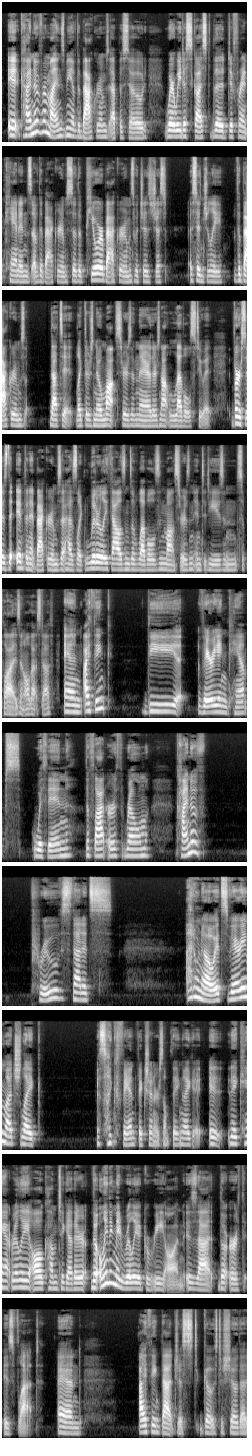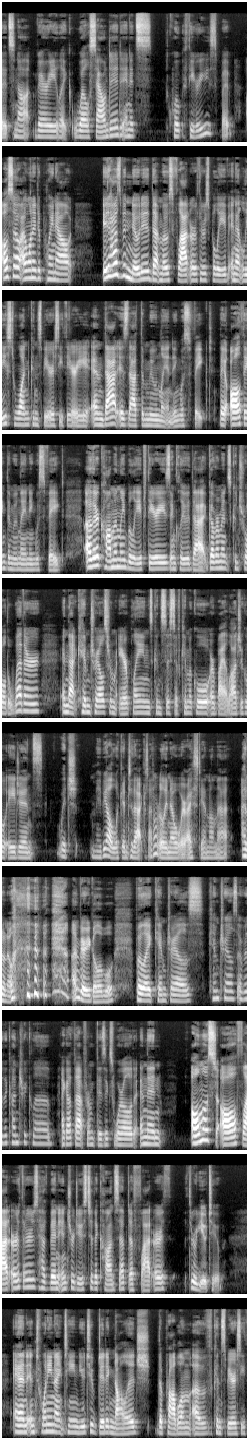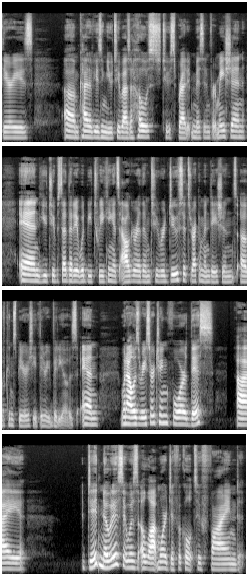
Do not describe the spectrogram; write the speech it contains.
It kind of reminds me of the Backrooms episode where we discussed the different canons of the backrooms. So the pure backrooms, which is just essentially the backrooms, that's it. Like there's no monsters in there, there's not levels to it versus the infinite backrooms that has like literally thousands of levels and monsters and entities and supplies and all that stuff. And I think the varying camps within the flat earth realm kind of proves that it's I don't know, it's very much like it's like fan fiction or something. Like it, they can't really all come together. The only thing they really agree on is that the earth is flat. And I think that just goes to show that it's not very like well sounded in its quote theories, but also I wanted to point out it has been noted that most flat earthers believe in at least one conspiracy theory, and that is that the moon landing was faked. They all think the moon landing was faked other commonly believed theories include that governments control the weather and that chemtrails from airplanes consist of chemical or biological agents, which maybe I'll look into that because I don't really know where I stand on that. I don't know. I'm very gullible. But like chemtrails, chemtrails over the country club. I got that from Physics World. And then almost all flat earthers have been introduced to the concept of flat earth through YouTube. And in 2019, YouTube did acknowledge the problem of conspiracy theories, um, kind of using YouTube as a host to spread misinformation. And YouTube said that it would be tweaking its algorithm to reduce its recommendations of conspiracy theory videos. And when I was researching for this, I did notice it was a lot more difficult to find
